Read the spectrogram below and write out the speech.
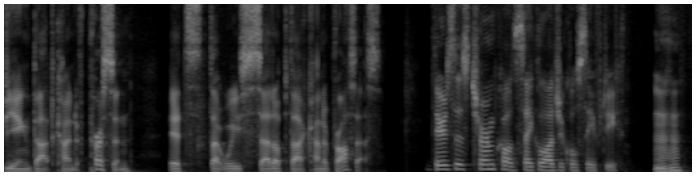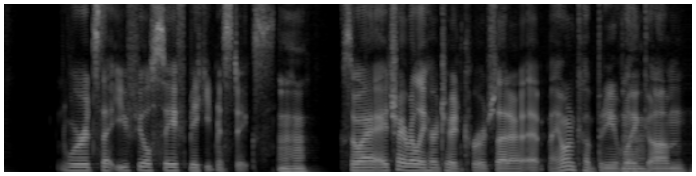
being that kind of person. It's that we set up that kind of process. There's this term called psychological safety, Mm-hmm. where it's that you feel safe making mistakes. Mm-hmm. So I, I try really hard to encourage that at, at my own company of like um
